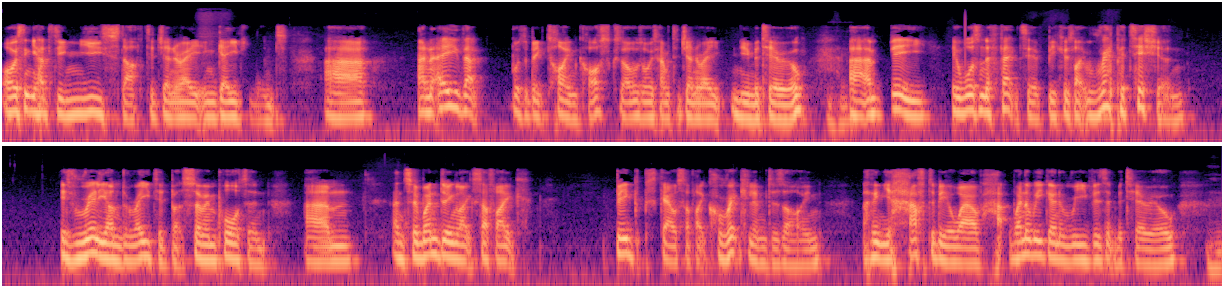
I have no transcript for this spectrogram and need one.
I always think you had to do new stuff to generate engagement. Uh, and A, that was a big time cost because I was always having to generate new material. Mm-hmm. Uh, and B, it wasn't effective because like repetition is really underrated but so important. Um, and so when doing like stuff like big scale stuff like curriculum design, I think you have to be aware of how, when are we going to revisit material mm-hmm.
